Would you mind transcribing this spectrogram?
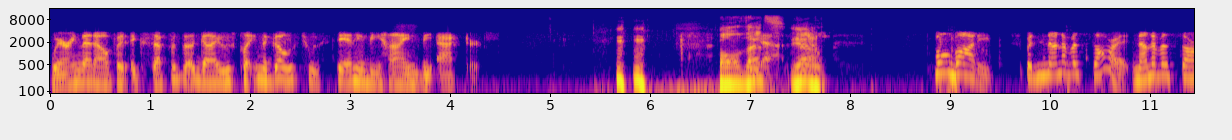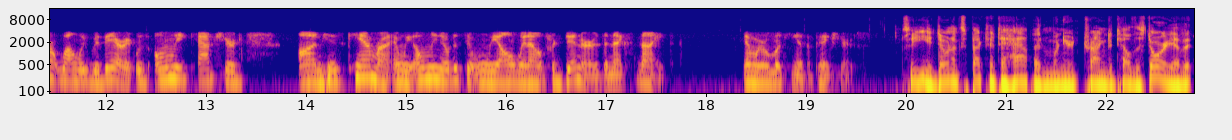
wearing that outfit except for the guy who's playing the ghost who was standing behind the actors. well, that's, yeah. yeah. So, full bodied but none of us saw it. None of us saw it while we were there. It was only captured on his camera, and we only noticed it when we all went out for dinner the next night, and we were looking at the pictures. See, you don't expect it to happen when you're trying to tell the story of it.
